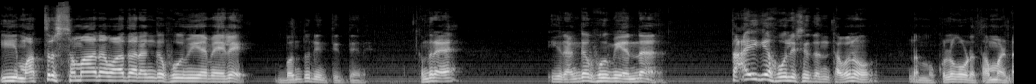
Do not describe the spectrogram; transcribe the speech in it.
ಈ ಮಾತೃ ಸಮಾನವಾದ ರಂಗಭೂಮಿಯ ಮೇಲೆ ಬಂದು ನಿಂತಿದ್ದೇನೆ. ಅಂದರೆ ಈ ರಂಗಭೂಮಿಯನ್ನು ತಾಯಿಗೆ ಹೋಲಿಸಿದಂಥವನು ನಮ್ಮ ಕುಲಗೌಡ ತಮ್ಮಣ್ಣ.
